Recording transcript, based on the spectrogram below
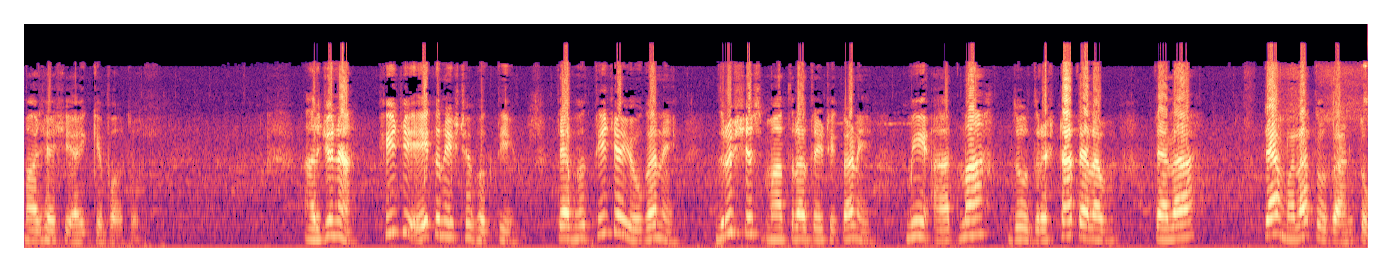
माझ्याशी ऐक्य पावतो. अर्जुना ही जी एकनिष्ठ भक्ती त्या भक्तीच्या योगाने दृश्य मात्राचे ठिकाणी मी आत्मा जो द्रष्टा त्याला त्याला त्या मला तो जाणतो.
